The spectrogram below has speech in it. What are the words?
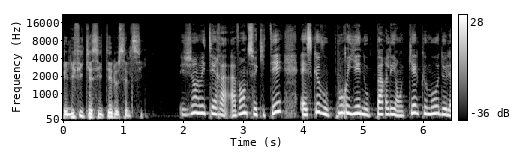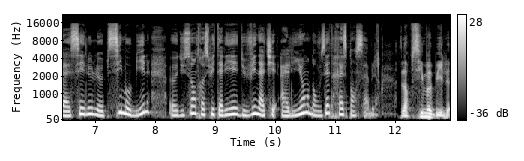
et l'efficacité de celles-ci. Jean-Louis Terra, avant de se quitter, est-ce que vous pourriez nous parler en quelques mots de la cellule Psymobile euh, du centre hospitalier du Vinatier à Lyon dont vous êtes responsable? Alors Psymobile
